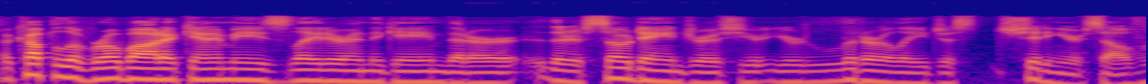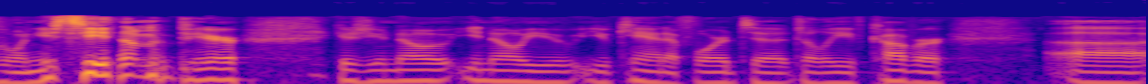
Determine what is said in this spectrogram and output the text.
a couple of robotic enemies later in the game that are that are so dangerous you're you're literally just shitting yourself when you see them appear because you know you know you you can't afford to to leave cover. Uh,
